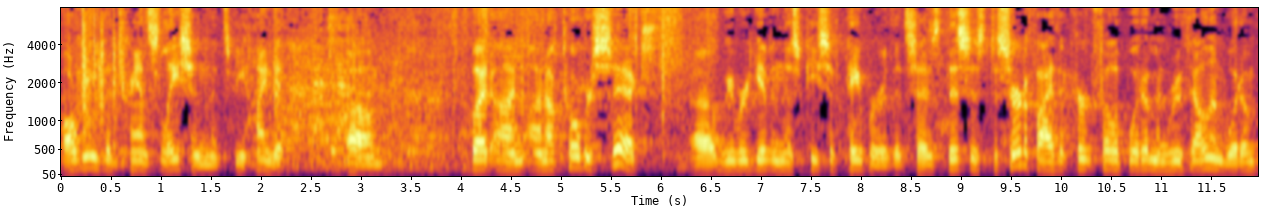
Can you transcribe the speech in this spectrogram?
I'll read the translation that's behind it. Um, but on, on October 6th, uh, we were given this piece of paper that says this is to certify that Kurt Philip Woodham and Ruth Ellen Woodham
